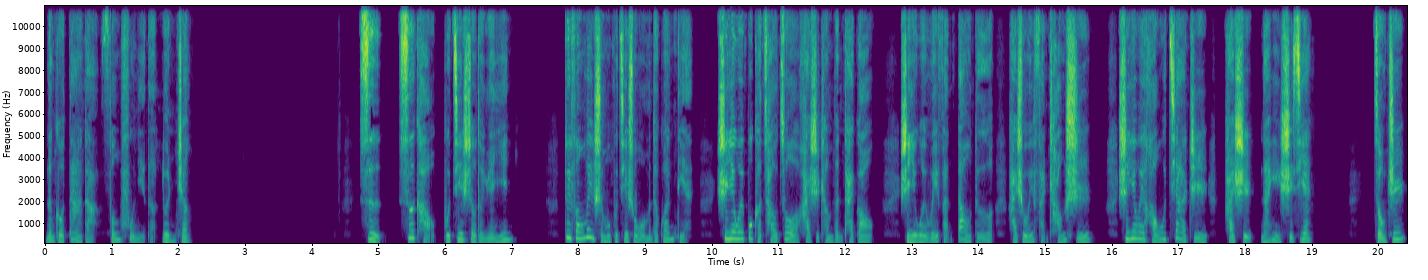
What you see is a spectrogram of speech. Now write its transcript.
能够大大丰富你的论证。四。思考不接受的原因，对方为什么不接受我们的观点？是因为不可操作，还是成本太高？是因为违反道德，还是违反常识？是因为毫无价值，还是难以实现？总之，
